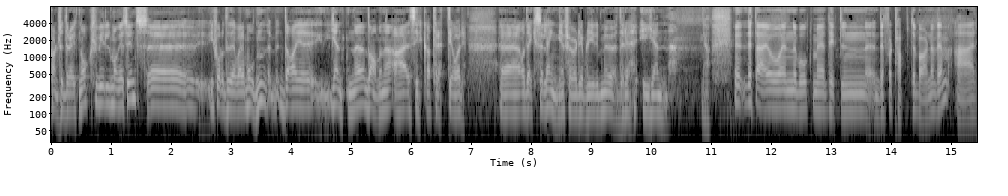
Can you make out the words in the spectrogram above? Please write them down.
kanskje drøyt nok vil mange synes, eh, i forhold til det å være moden, da jentene, damene, er ca. 30 år. Og det er ikke så lenge før de blir mødre igjen. Ja. Dette er jo en bok med tittelen 'Det fortapte barnet'. Hvem er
